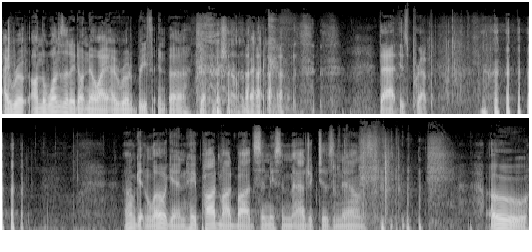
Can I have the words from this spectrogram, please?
I wrote on the ones that I don't know. I, I wrote a brief uh, definition on the back. That is prep. I'm getting low again. Hey, Pod Mod Bod, send me some adjectives and nouns. oh,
